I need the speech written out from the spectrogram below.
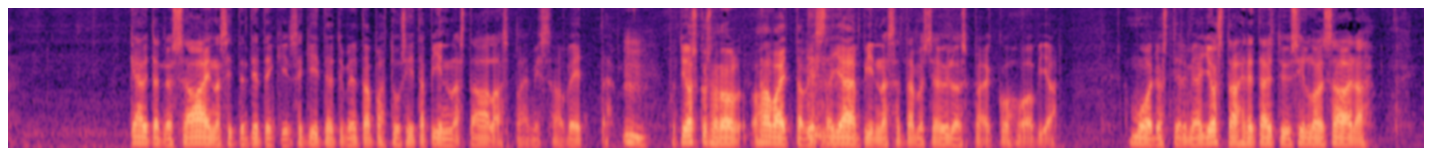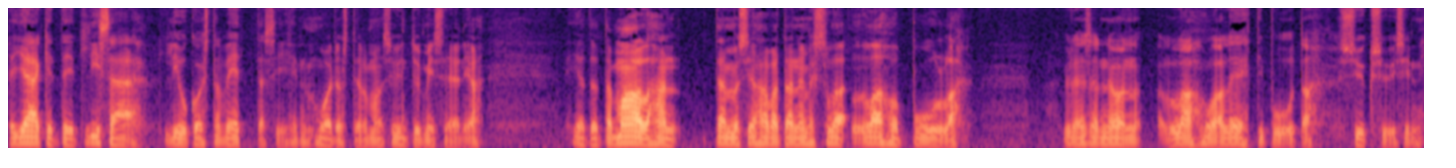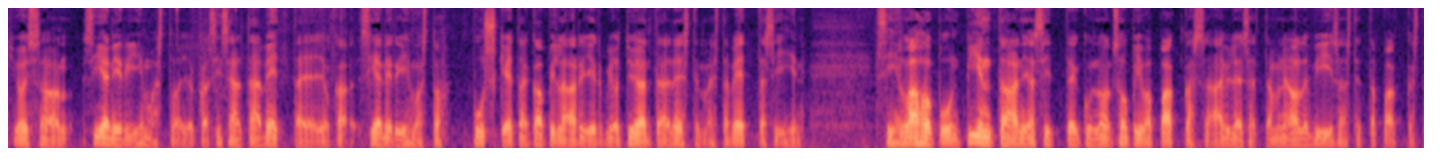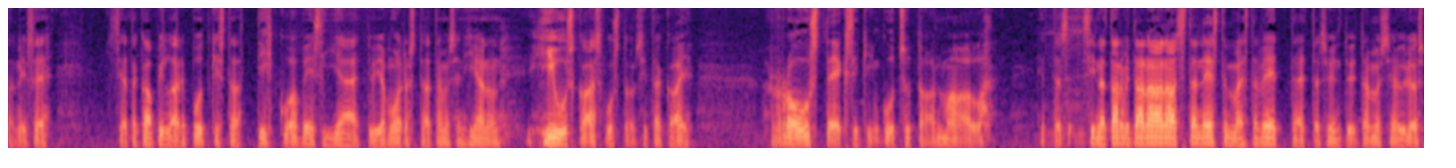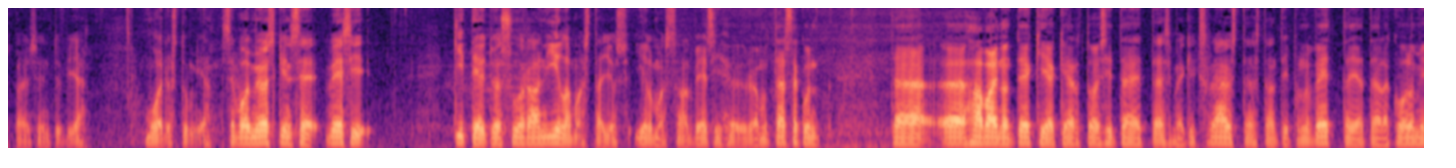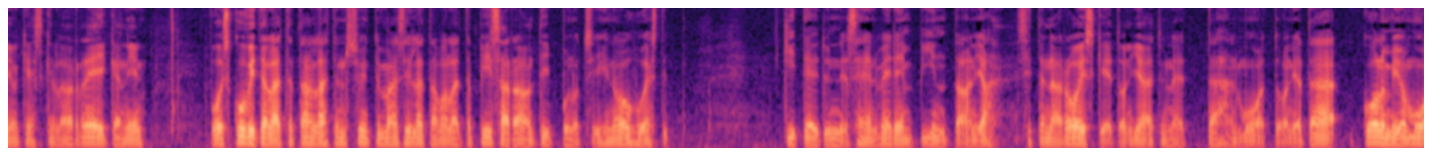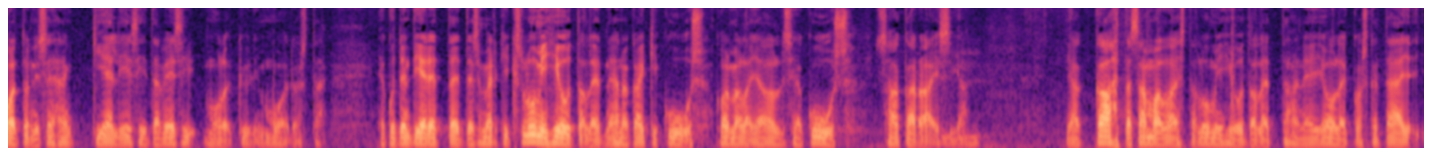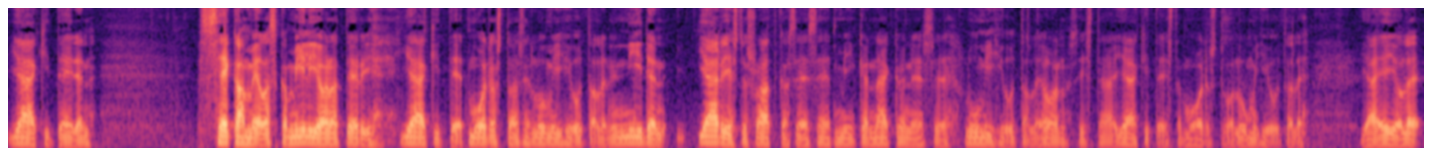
käytännössä aina sitten tietenkin se kiteytyminen tapahtuu siitä pinnasta alaspäin, missä on vettä. Mm. Mutta joskus on havaittavissa jään pinnassa tämmöisiä ylöspäin kohoavia muodostelmia. Jostain heidän täytyy silloin saada ne jääkiteet lisää liukoista vettä siihen muodostelman syntymiseen. Ja, ja tota, maallahan tämmöisiä havaitaan esimerkiksi la, lahopuulla. Yleensä ne on lahua lehtipuuta syksyisin, joissa on sienirihmastoa, joka sisältää vettä ja joka sienirihmasto puskee tai kapillaari-irvio työntää nestemäistä vettä siihen siihen lahopuun pintaan. Ja sitten kun on sopiva pakkassa, yleensä tämmöinen alle 5 astetta pakkasta, niin se sieltä kapillaariputkista tihkua vesi jäätyy ja muodostaa tämmöisen hienon hiuskasvuston, sitä kai rousteeksikin kutsutaan maalla. Että siinä tarvitaan aina sitä nestemäistä vettä, että syntyy tämmöisiä ylöspäin syntyviä muodostumia. Se voi myöskin se vesi kiteytyä suoraan ilmasta, jos ilmassa on vesihöyryä, mutta tässä kun Tämä havainnon tekijä kertoi sitä, että esimerkiksi räystäistä on tipunut vettä ja täällä kolmion keskellä on reikä, niin voisi kuvitella, että tämä on lähtenyt syntymään sillä tavalla, että pisara on tippunut siihen ohuesti kiteytyneeseen veden pintaan ja sitten nämä roiskeet on jäätyneet tähän muotoon. Ja tämä kolmion muoto, niin sehän kielii siitä vesimolekyylin muodosta. Ja kuten tiedettä, että esimerkiksi lumihiutaleet, nehän on kaikki kuusi, kolmella jaollisia kuusi sakaraisia. Mm-hmm ja kahta samanlaista lumihiutalettahan ei ole, koska tämä jääkiteiden sekamelska, miljoonat eri jääkiteet muodostaa sen lumihiutalle, niin niiden järjestys ratkaisee se, että minkä näköinen se lumihiutale on, siis tämä jääkiteistä muodostuva lumihiutale. Ja ei ole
